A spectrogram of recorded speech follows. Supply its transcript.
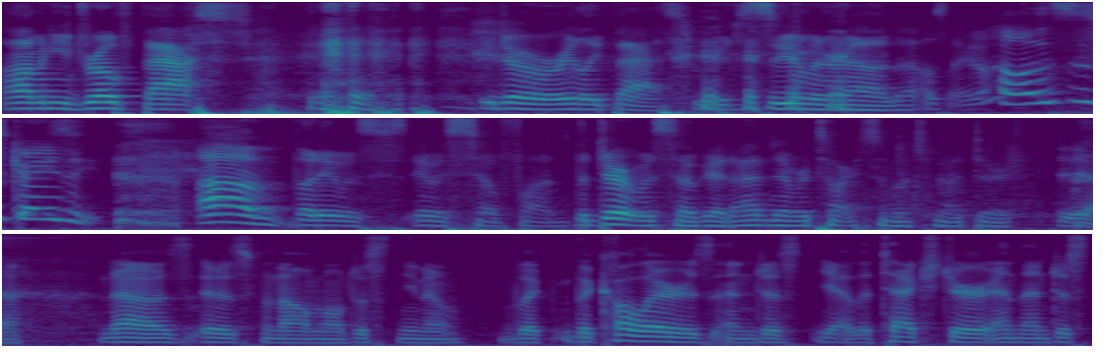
Um, and he drove fast. he drove really fast. We were just zooming around. I was like, oh, this is crazy. Um, but it was it was so fun. The dirt was so good. I've never talked so much about dirt. Yeah. No, it was, it was phenomenal. Just you know the the colors and just yeah the texture and then just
